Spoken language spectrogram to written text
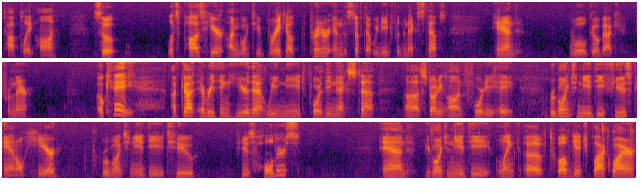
top plate on. So let's pause here. I'm going to break out the printer and the stuff that we need for the next steps and we'll go back from there. Okay, I've got everything here that we need for the next step, uh, starting on 48. We're going to need the fuse panel here. We're going to need the two fuse holders. And you're going to need the length of 12 gauge black wire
